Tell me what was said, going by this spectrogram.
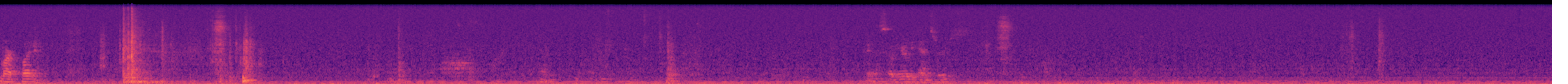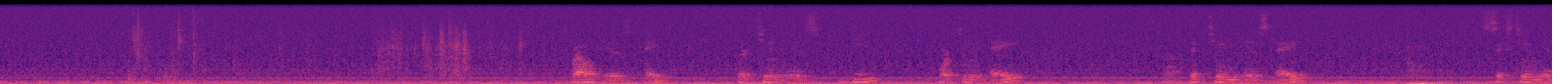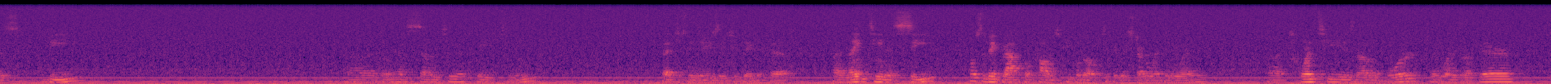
Smart play. 15 is A, 16 is B, uh, don't have 17 or 18. That just means they're usually too big at that. Uh, 19 is C. Most of the big graphical problems people don't typically struggle with anyway. Uh, 20 is not on the board, 21 is not there.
